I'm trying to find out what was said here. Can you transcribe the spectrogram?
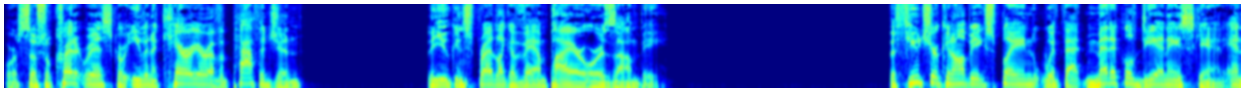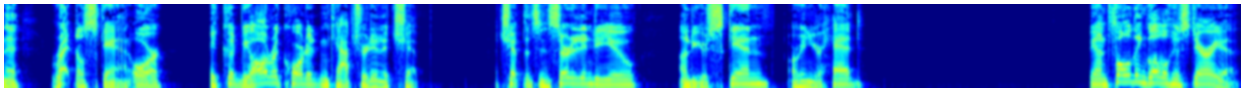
or a social credit risk or even a carrier of a pathogen that you can spread like a vampire or a zombie. The future can all be explained with that medical DNA scan and a retinal scan, or it could be all recorded and captured in a chip. A chip that's inserted into you, under your skin, or in your head. The unfolding global hysteria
